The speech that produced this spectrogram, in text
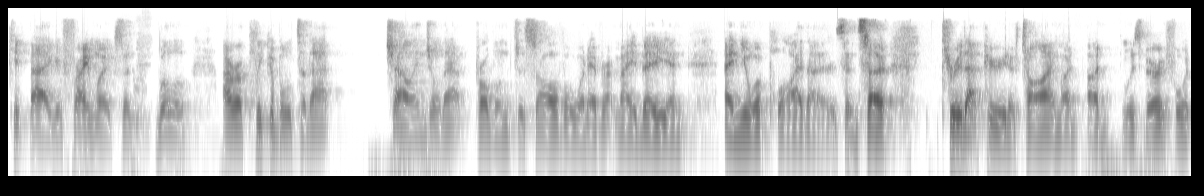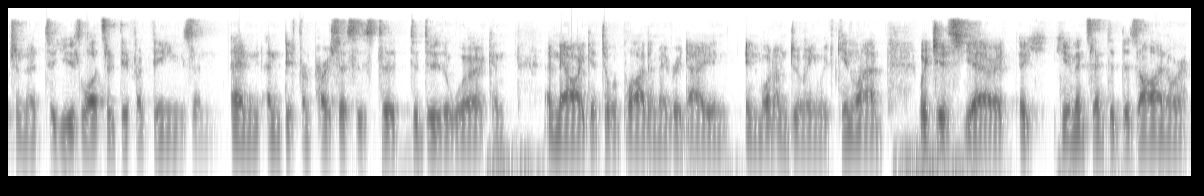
kit bag of frameworks that will are applicable to that challenge or that problem to solve or whatever it may be and and you apply those and so through that period of time I, I was very fortunate to use lots of different things and and and different processes to to do the work and and now I get to apply them every day in, in what I'm doing with KinLab, which is yeah a, a human-centered design or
